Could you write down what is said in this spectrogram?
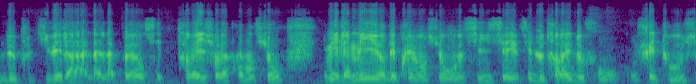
de cultiver la, peur, c'est de travailler sur la prévention. Mais la meilleure des préventions aussi, c'est le travail de fond qu'on fait tous,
